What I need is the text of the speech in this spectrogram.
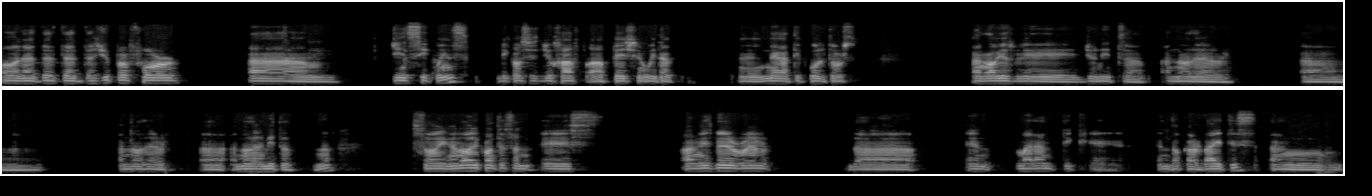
or that that, that, that you perform um, gene sequence because you have a patient with a uh, negative cultures, and obviously you need uh, another um, another uh, another method, no? So in another context, and is and it's very rare the marantic uh, endocarditis and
